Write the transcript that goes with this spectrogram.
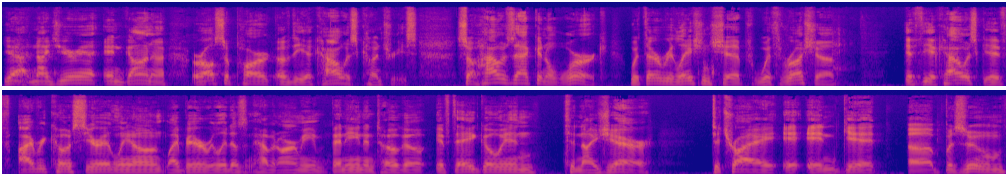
Yeah, Nigeria and Ghana are also part of the ECOWAS countries. So, how is that going to work with their relationship with Russia if the ECOWAS, if Ivory Coast, Sierra Leone, Liberia really doesn't have an army, Benin and Togo, if they go in to Niger to try and get uh, Bazoum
